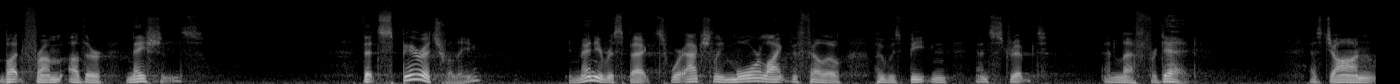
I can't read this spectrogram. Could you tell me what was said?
but from other nations? That spiritually, in many respects, we're actually more like the fellow who was beaten and stripped and left for dead as John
